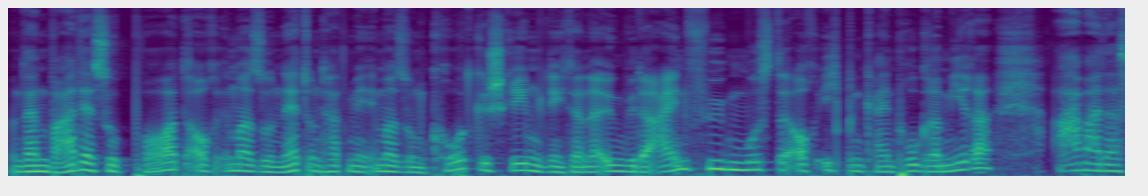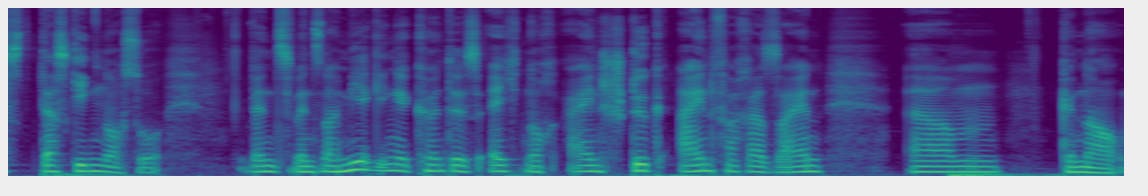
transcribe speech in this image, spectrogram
Und dann war der Support auch immer so nett und hat mir immer so einen Code geschrieben, den ich dann da irgendwie da einfügen musste. Auch ich bin kein Programmierer, aber das, das ging noch so. Wenn es nach mir ginge, könnte es echt noch ein Stück einfacher sein. Ähm, genau.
